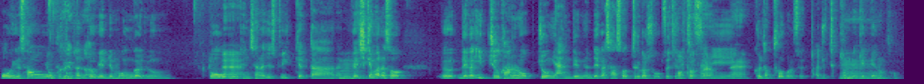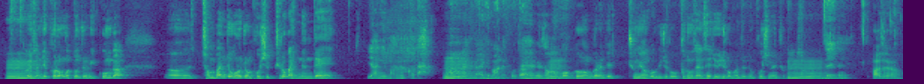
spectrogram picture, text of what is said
어, 이게 상업용 부동산 그랬구나. 쪽에 이제 음. 뭔가 좀 또 네. 괜찮아질 수도 있겠다. 음. 그러니까 쉽게 말해서, 어, 내가 입주 가는 업종이 안 되면 내가 사서 들어갈 수가 없었어요. 재산이. 네. 그걸 다 풀어버렸어요. 아주 특정 몇 개 음. 빼놓고. 음. 그래서 이제 그런 것도 좀 있고, 그러니까, 어, 전반적으로 좀 보실 필요가 있는데, 양이 많을 거다. 음. 양이 많을 거다. 네, 그래서 음. 뭐 그런 거는 이제 중요한 거 위주로, 부동산 세제 위주로 먼저 좀 보시면 좋겠죠. 음. 네네. 맞아요.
